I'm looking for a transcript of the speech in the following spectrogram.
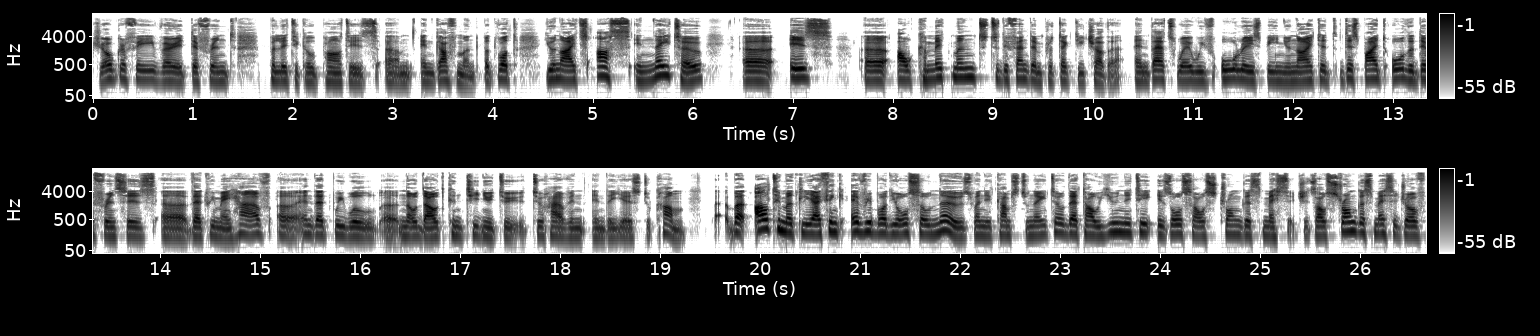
geography, very different political parties um, in government. But what unites us in NATO is uh, our commitment to defend and protect each other. And that's where we've always been united, despite all the differences uh, that we may have uh, and that we will uh, no doubt continue to, to have in, in the years to come. But ultimately, I think everybody also knows when it comes to NATO that our unity is also our strongest message. It's our strongest message of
